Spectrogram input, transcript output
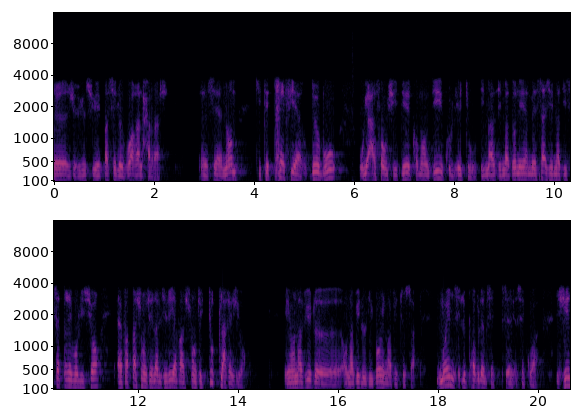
euh, je, suis passé le voir à Al-Harrach. Euh, c'est un homme qui était très fier, debout, où il a comme on dit, et tout. Il m'a donné un message, il m'a dit cette révolution, elle ne va pas changer l'Algérie, elle va changer toute la région. Et on a vu le, on a vu le Liban, on a vu tout ça. Moi, le problème, c'est- quoi? J'ai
